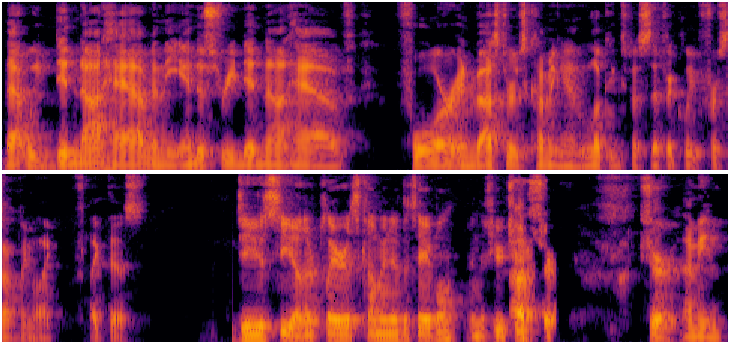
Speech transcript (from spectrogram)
that we did not have and the industry did not have for investors coming in looking specifically for something like like this. Do you see other players coming to the table in the future? Oh, sure. Sure. I mean,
